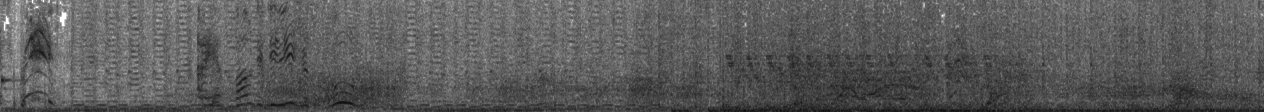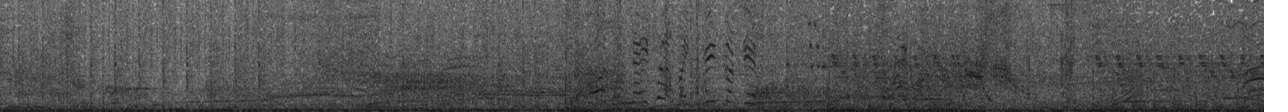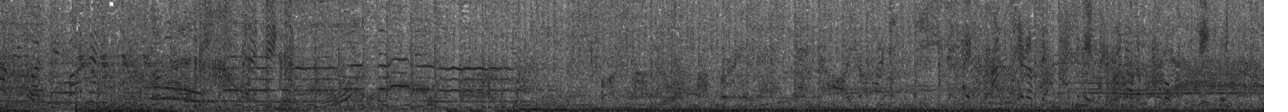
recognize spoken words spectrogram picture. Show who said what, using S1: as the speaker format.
S1: fresh peace! I have found a delicious tool! Awesome nature at my fingertips! If I run out of ammo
